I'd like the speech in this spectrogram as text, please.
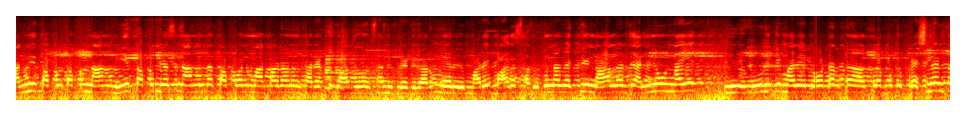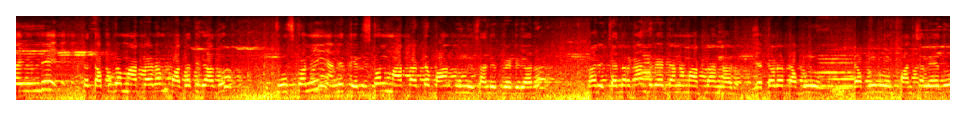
అన్ని తప్పులు తప్పులు నా మీరు తప్పులు చేసి నా మీద తప్పు అని మాట్లాడడం కరెక్ట్ కాదు సందీప్ రెడ్డి గారు. మీరు మరీ బాగా చదువుకున్న వ్యక్తి నాలెడ్జ్ అన్నీ ఉన్నాయి. ఈ ఊరికి మరి లోటర్ క్లబ్కి ప్రెసిడెంట్ అయ్యింది. తప్పుగా మాట్లాడడం పద్ధతి కాదు. చూసుకొని అన్ని తెలుసుకొని మాట్లాడితే బాగుంటుంది సందీప్ రెడ్డి గారు. మరి చంద్రకాంత్ రెడ్డి అన్న మాట్లాడినాడు. ఎక్కడ డబ్బులు డబ్బులు మేము పంచలేదు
